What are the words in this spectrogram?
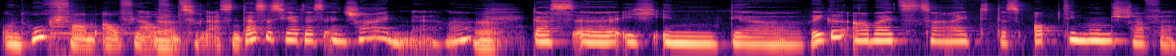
und Hochform auflaufen ja. zu lassen. Das ist ja das Entscheidende, ne? ja. dass äh, ich in der Regelarbeitszeit das Optimum schaffe.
